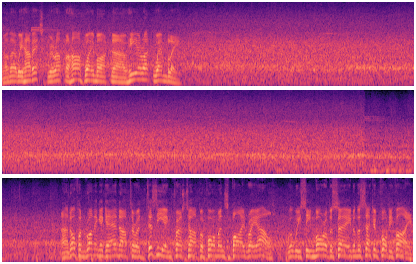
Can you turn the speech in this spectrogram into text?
Well, there we have it. We're at the halfway mark now, here at Wembley. And off and running again after a dizzying first-half performance by Real. Will we see more of the same in the second 45?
